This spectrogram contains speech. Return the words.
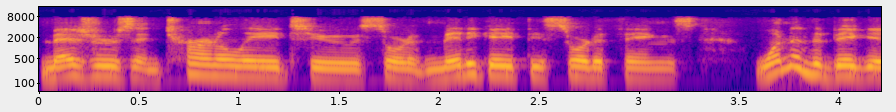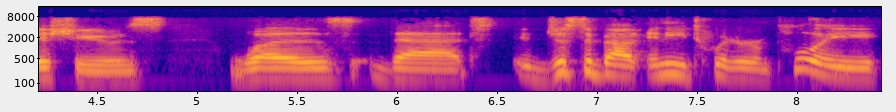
measures internally to sort of mitigate these sort of things. One of the big issues was that just about any Twitter employee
